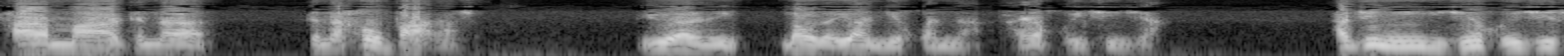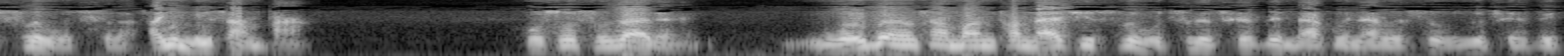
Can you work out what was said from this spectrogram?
他妈跟他跟他后爸他说，又要闹着要离婚了，还要回去一下。他今年已经回去四五次了，他又没上班。我说实在的，我一个人上班，他来去四五次的车费，来回来回四五次车费，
